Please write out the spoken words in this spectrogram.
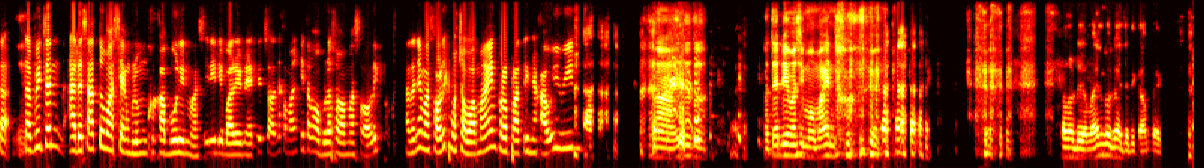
Ta- Tapi Chen ada satu Mas yang belum kekabulin Mas. Ini di Bali United soalnya kemarin kita ngobrol sama Mas Lolik. Katanya Mas Lolik mau coba main kalau pelatihnya Kawiwin. Nah, itu tuh. Katanya dia masih mau main. Kalau dia main gue gak jadi comeback.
